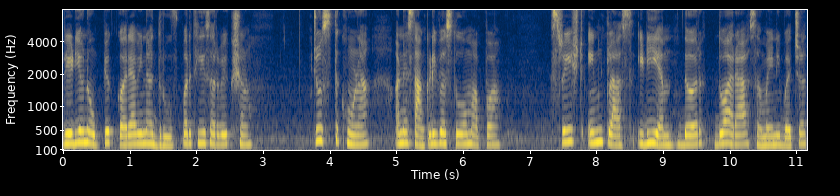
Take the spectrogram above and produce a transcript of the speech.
રેડિયોનો ઉપયોગ કર્યા વિના ધ્રુવ પરથી સર્વેક્ષણ, ચુસ્ત ખૂણા અને સાંકડી વસ્તુઓ માપવા, શ્રેષ્ઠ ઇન ક્લાસ ઈડીએમ દર દ્વારા સમયની બચત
